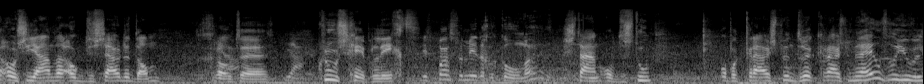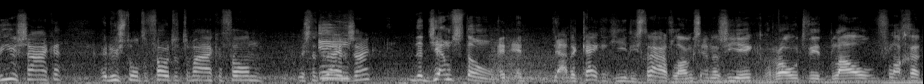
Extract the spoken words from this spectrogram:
de oceaan, waar ook de Zuiderdam, grote ja. cruiseschip ligt. Het is pas vanmiddag gekomen. Staan op de stoep, op een kruispunt, druk kruispunt met heel veel juwelierszaken. En nu stond een foto te maken van, is dat uw eigen zaak? De gemstone. En, en, ja, dan kijk ik hier die straat langs en dan zie ik rood, wit, blauw, vlaggen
